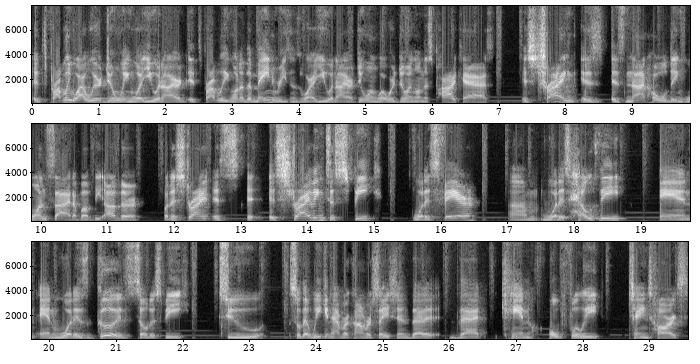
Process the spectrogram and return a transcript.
it's probably why we're doing what you and I are it's probably one of the main reasons why you and I are doing what we're doing on this podcast is trying is is not holding one side above the other but it's trying it's it, it's striving to speak what is fair, um, what is healthy, and and what is good, so to speak, to so that we can have a conversation that that can hopefully change hearts,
